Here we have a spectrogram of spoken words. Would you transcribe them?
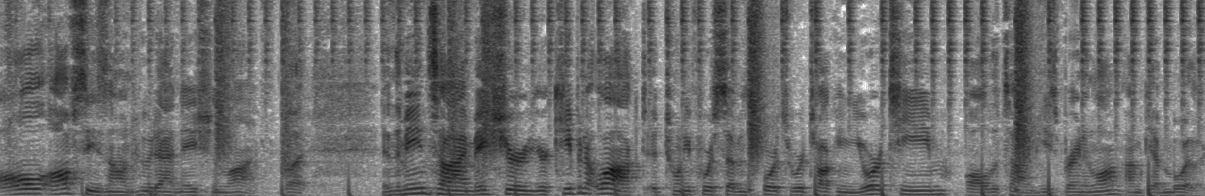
all offseason on Who Dat Nation Live. But in the meantime, make sure you're keeping it locked at 24 7 Sports. We're talking your team all the time. He's Brandon Long. I'm Kevin Boiler.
